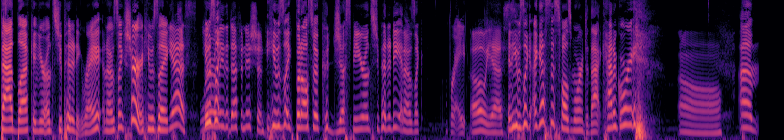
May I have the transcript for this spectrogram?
bad luck and your own stupidity, right?" And I was like, "Sure." And he was like, yes, he was like- the definition. He was like, "But also it could just be your own stupidity." And I was like, "Right." Oh yes. And he was like, "I guess this falls more into that category." Oh. Um,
